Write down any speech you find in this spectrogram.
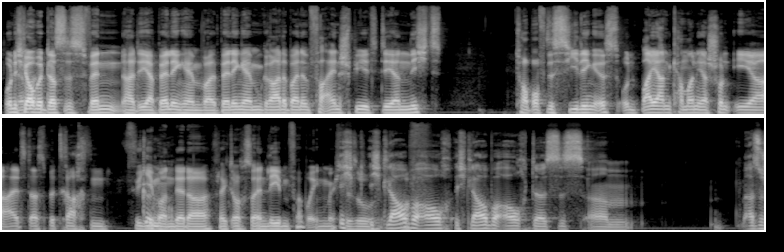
Und ich glaube, das ist, wenn, halt eher Bellingham, weil Bellingham gerade bei einem Verein spielt, der nicht top of the ceiling ist. Und Bayern kann man ja schon eher als das betrachten für Genau. jemanden, der da vielleicht auch sein Leben verbringen möchte. ich, so ich, glaube auch, ich glaube auch, dass es, ähm, also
